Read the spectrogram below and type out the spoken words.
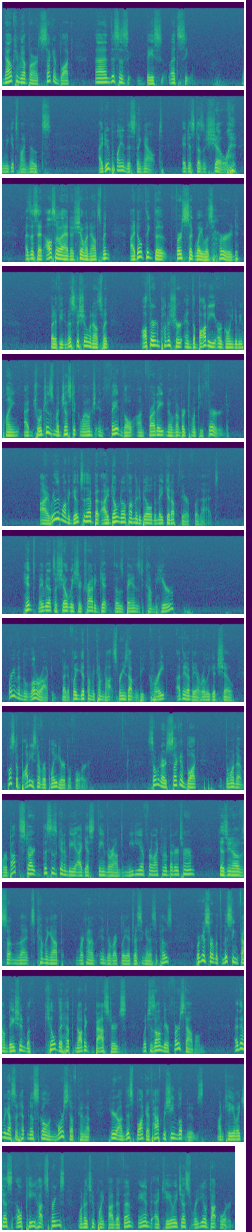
Now coming up on our second block, uh, this is base. Let's see. Let me get to my notes. I do plan this thing out. It just doesn't show. As I said, also I had a show announcement. I don't think the first segue was heard, but if you missed a show announcement, Author and Punisher and The Body are going to be playing at George's Majestic Lounge in Fayetteville on Friday, November 23rd. I really want to go to that, but I don't know if I'm going to be able to make it up there for that. Hint, maybe that's a show we should try to get those bands to come here. Or even to Little Rock. But if we get them to come to Hot Springs, that would be great. I think that'd be a really good show. Plus, the body's never played here before. So, in our second block, the one that we're about to start, this is going to be, I guess, themed around media, for lack of a better term. Because, you know, something that's coming up, we're kind of indirectly addressing it, I suppose. We're going to start with Missing Foundation with Kill the Hypnotic Bastards, which is on their first album. And then we got some Hypnoskull and more stuff coming up here on this block of Half Machine Lip Moves on KUHS LP Hot Springs 102.5 FM and at KUHSradio.org.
